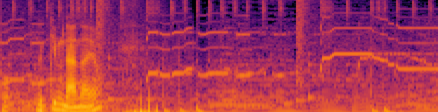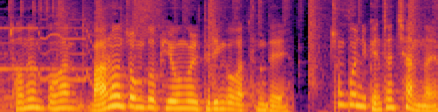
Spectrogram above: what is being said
어, 느낌 나나요? 저는 뭐 한 만 원 정도 비용을 들인 것 같은데 충분히 괜찮지 않나요?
